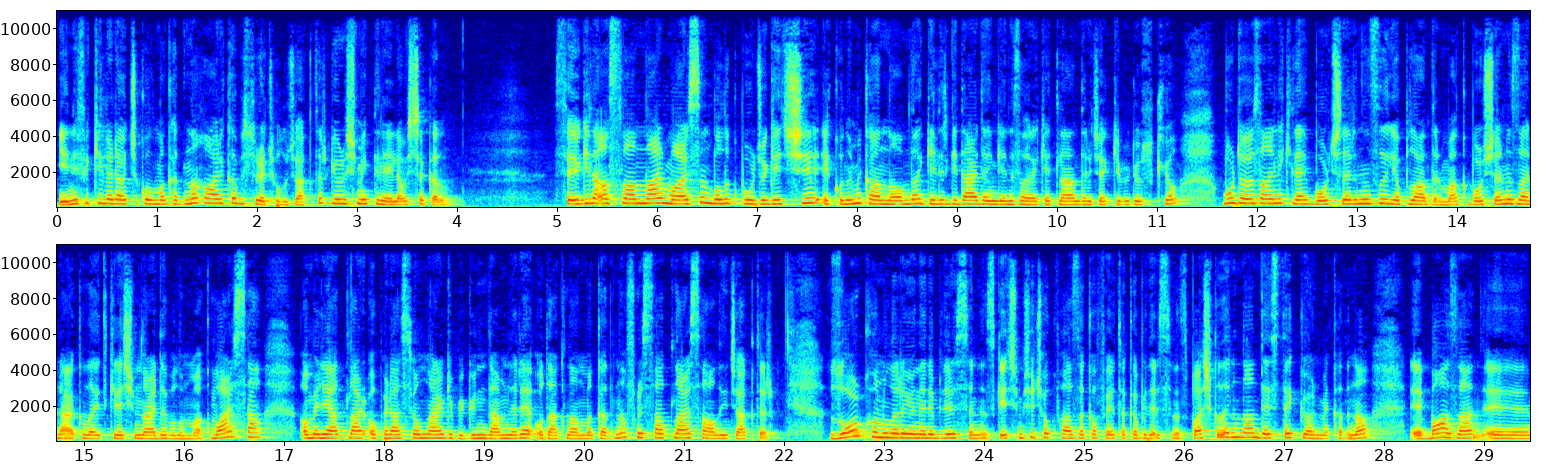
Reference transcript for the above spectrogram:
yeni fikirlere açık olmak adına harika bir süreç olacaktır. Görüşmek dileğiyle, hoşçakalın. Sevgili aslanlar Mars'ın balık burcu geçişi ekonomik anlamda gelir gider dengenizi hareketlendirecek gibi gözüküyor. Burada özellikle borçlarınızı yapılandırmak, borçlarınızla alakalı etkileşimlerde bulunmak varsa ameliyatlar, operasyonlar gibi gündemlere odaklanmak adına fırsatlar sağlayacaktır. Zor konulara yönelebilirsiniz. Geçmişi çok fazla kafaya takabilirsiniz. Başkalarından destek görmek adına e, bazen... E,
